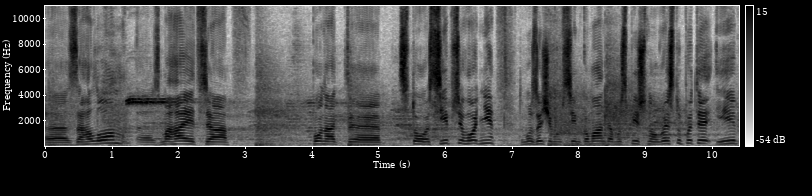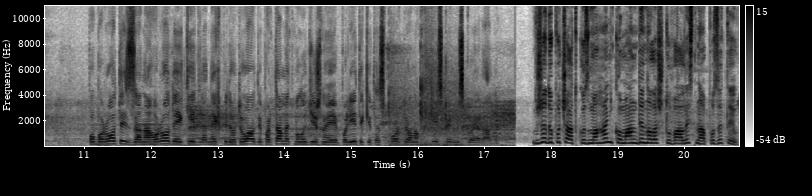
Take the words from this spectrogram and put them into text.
Е, Загалом е, змагається понад е, 100 осіб сьогодні, тому зичимо всім командам успішно виступити і поборотись за нагороди, які для них підготував департамент молодіжної політики та спорту Івано-Франківської міської ради. Вже до початку змагань команди налаштувались на позитив.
